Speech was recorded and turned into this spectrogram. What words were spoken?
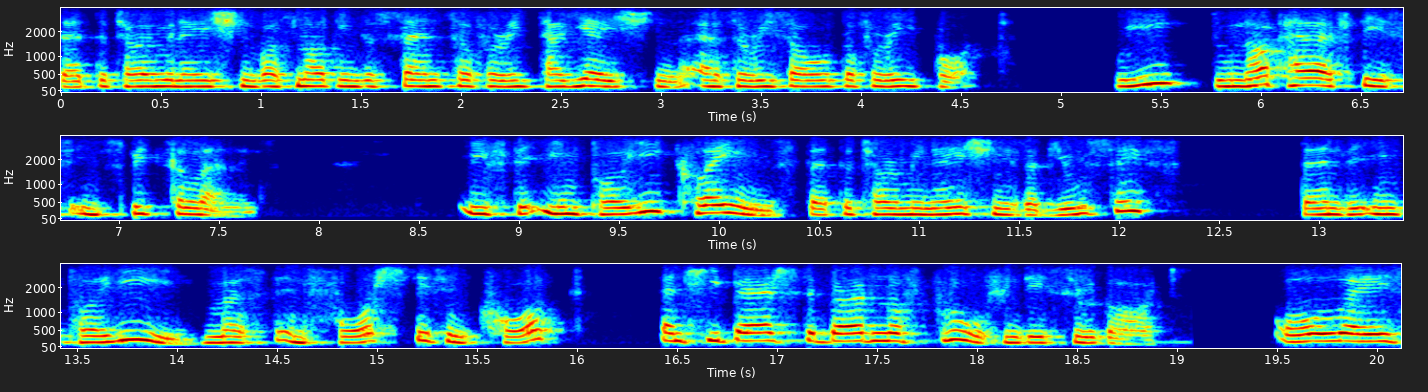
that the termination was not in the sense of a retaliation as a result of a report. We do not have this in Switzerland. If the employee claims that the termination is abusive, then the employee must enforce this in court and he bears the burden of proof in this regard always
